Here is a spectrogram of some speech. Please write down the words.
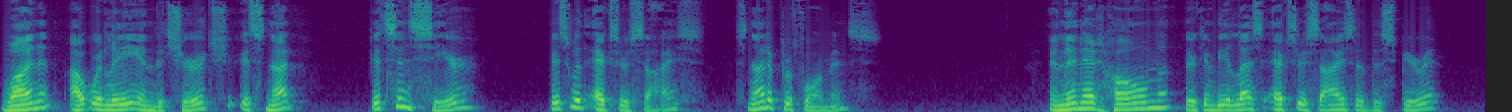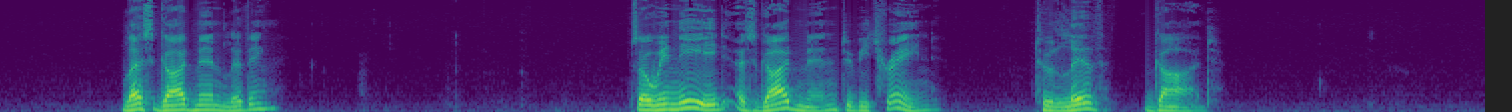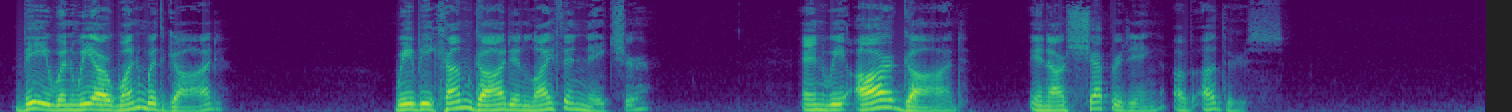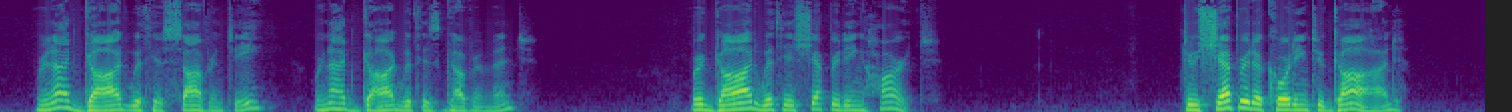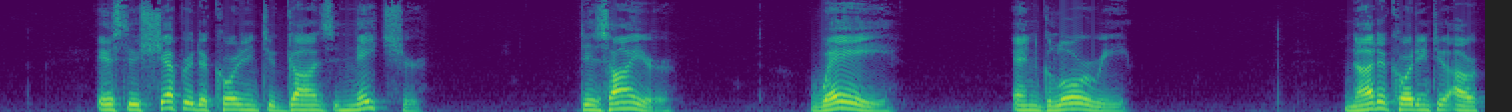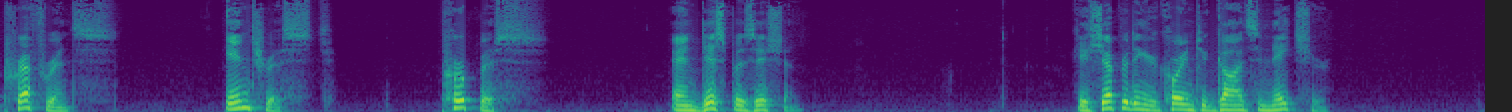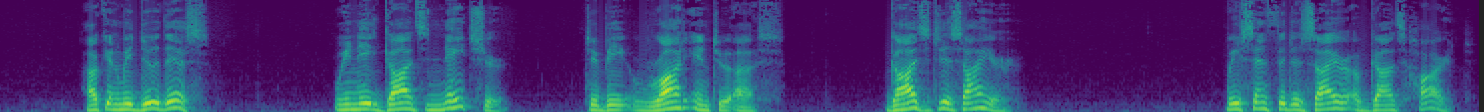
One outwardly in the church, it's not, it's sincere. It's with exercise. It's not a performance. And then at home, there can be less exercise of the Spirit, less God men living. So we need, as God men, to be trained to live God. B, when we are one with God, we become God in life and nature, and we are God in our shepherding of others. We're not God with his sovereignty. We're not God with his government. We're God with his shepherding heart To shepherd according to God is to shepherd according to God's nature, desire, way, and glory, not according to our preference, interest, purpose, and disposition. Okay, shepherding according to God's nature. How can we do this? We need God's nature to be wrought into us, God's desire. We sense the desire of God's heart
